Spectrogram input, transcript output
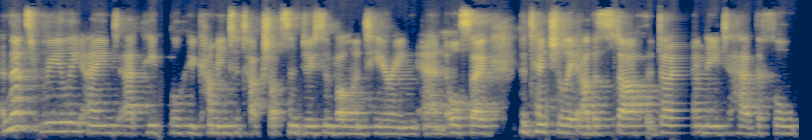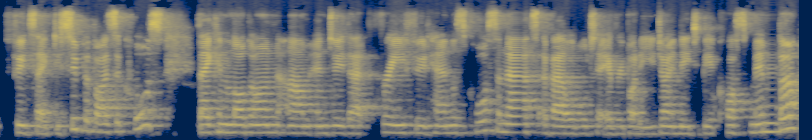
And that's really aimed at people who come into tuck shops and do some volunteering and also potentially other staff that don't need to have the full food safety supervisor course. They can log on um, and do that free food handlers course, and that's available to everybody. You don't need to be a QAST member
